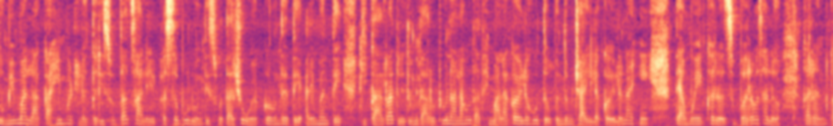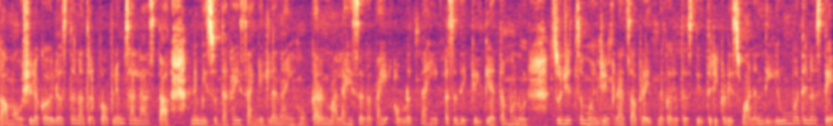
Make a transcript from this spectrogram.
तुम्ही मला काही म्हटलं तरीसुद्धा चालेल. असं बोलून ती स्वतःची ओळख करून देते आणि म्हणते की काल रात्री तुम्ही दारू पिऊन आला होतात हे मला कळलं होतं पण तुमच्या आईला कळलं नाही. त्यामुळे खरंच बरं झालं. कारण का मावशीला कळलं असतं ना तर प्रॉब्लेम झाला असता. आणि मी सुद्धा काही सांगितलं नाही हो कारण मला हे सगळं काही आवडत नाही. असं देखील ती आता म्हणून सुजितचं मन जिंकण्याचा प्रयत्न करत असते. तर इकडे स्वानंदी रूममध्ये नसते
